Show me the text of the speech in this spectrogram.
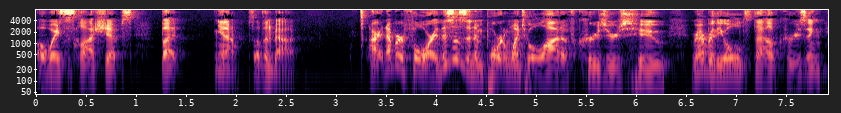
Oasis class ships. But you know, something about it. All right, number four, and this is an important one to a lot of cruisers who remember the old style of cruising,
